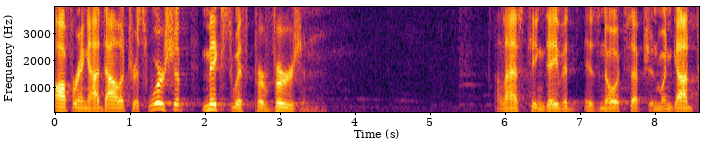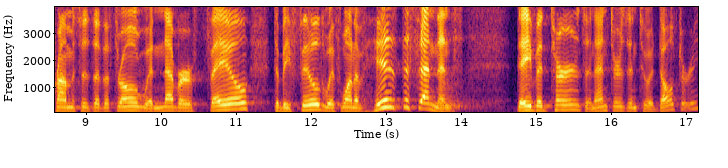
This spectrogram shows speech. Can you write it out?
offering idolatrous worship mixed with perversion. Alas, King David is no exception. When God promises that the throne would never fail to be filled with one of his descendants, David turns and enters into adultery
